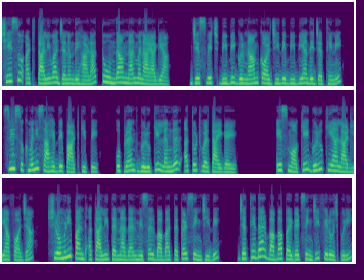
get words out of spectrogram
648ਵਾਂ ਜਨਮ ਦਿਹਾੜਾ ਧੂਮਧਾਮ ਨਾਲ ਮਨਾਇਆ ਗਿਆ, ਜਿਸ ਵਿੱਚ ਬੀਬੀ ਗੁਰਨਾਮ ਕੌਰ ਜੀ ਦੇ ਬੀਬੀਆਂ ਦੇ ਜਥੇ ਨੇ ਸ੍ਰੀ ਸੁਖਮਨੀ ਸਾਹਿਬ ਦੇ ਪਾਠ ਕੀਤੇ, ਉਪਰੰਤ ਗੁਰੂ ਕੇ ਲੰਗਰ ਅਤੁੱਟ ਵਰਤਾਏ ਗਏ। ਇਸ ਮੌਕੇ ਗੁਰੂ ਕੀਆਂ ਲਾਡਲੀਆਂ ਫੌਜਾਂ, ਸ਼੍ਰੋਮਣੀ ਪੰਥ ਅਕਾਲੀ ਤਰਨਾ ਦਲ ਮਿਸਲ ਬਾਬਾ ਤਕਰ ਸਿੰਘ ਜੀ ਦੇ ਜਥੇਦਾਰ ਬਾਬਾ ਪ੍ਰਗਟ ਸਿੰਘ ਜੀ ਫਿਰੋਜ਼ਪੁਰੀ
